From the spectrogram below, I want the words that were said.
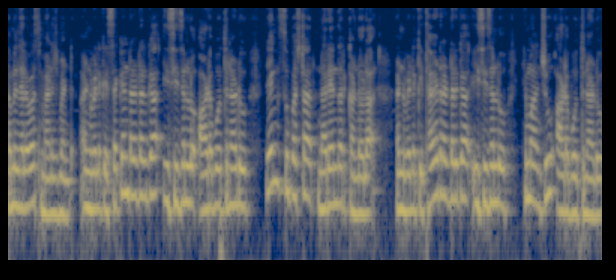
తమిళ తలేవాస్ మేనేజ్మెంట్ అండ్ వీళ్ళకి సెకండ్ రైడర్గా ఈ సీజన్లో ఆడబోతున్నాడు young super star Narender Kandola. And వీళ్ళకి థర్డ్ రైడర్గా ఈ సీజన్లో హిమాంశు ఆడబోతున్నాడు.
